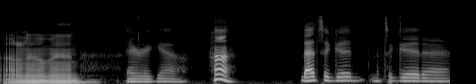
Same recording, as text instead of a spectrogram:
I don't know, man. There we go. Huh. That's a good. That's a good. uh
